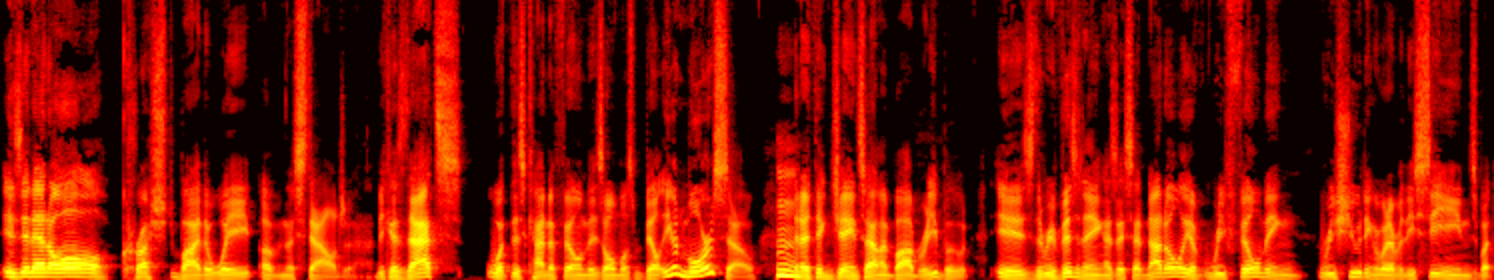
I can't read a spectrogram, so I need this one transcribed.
Is it at all crushed by the weight of nostalgia? Because that's what this kind of film is almost built, even more so Mm. than I think Jay and Silent Bob reboot is the revisiting, as I said, not only of refilming, reshooting or whatever these scenes, but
